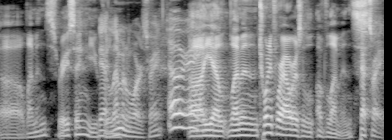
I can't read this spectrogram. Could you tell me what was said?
uh, Lemons racing. You yeah, can, Lemon Wars, right? Oh right. uh, yeah, lemon. Twenty four hours of, of lemons. That's right.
